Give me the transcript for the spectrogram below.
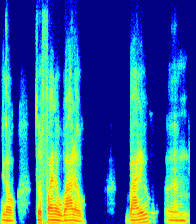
you know, the final value, value, um,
